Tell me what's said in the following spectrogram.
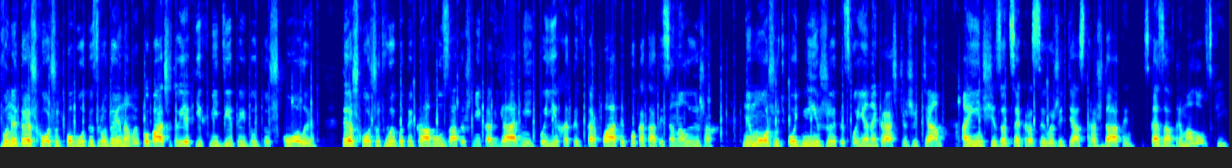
Вони теж хочуть побути з родинами, побачити, як їхні діти йдуть до школи. Теж хочуть випити каву у затишній кав'ярні й поїхати в Карпати покататися на лижах. Не можуть одні жити своє найкраще життя, а інші за це красиве життя страждати, сказав Дрималовський.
